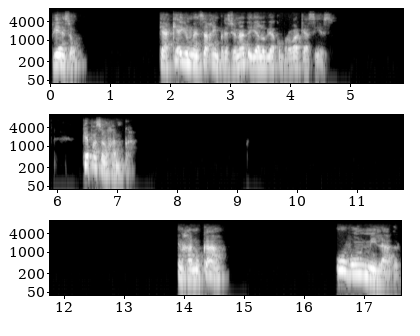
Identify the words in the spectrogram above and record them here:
Pienso que aquí hay un mensaje impresionante y ya lo voy a comprobar que así es. ¿Qué pasó en Hanukkah? En Hanukkah hubo un milagro.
